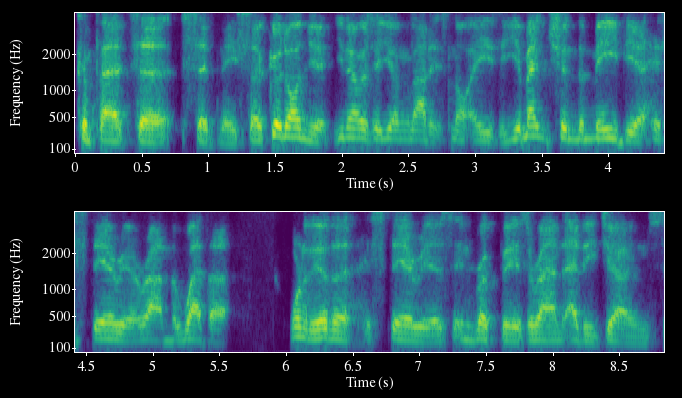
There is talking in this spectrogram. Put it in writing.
compared to Sydney. So good on you. You know, as a young lad, it's not easy. You mentioned the media hysteria around the weather one of the other hysterias in rugby is around Eddie Jones.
